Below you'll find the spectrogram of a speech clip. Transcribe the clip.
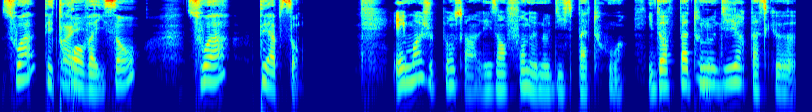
soit t'es trop Ouais. envahissant, soit t'es absent. Et moi, je pense que les enfants ne nous disent pas tout. hein. Ils doivent pas tout Mm. nous dire parce que,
